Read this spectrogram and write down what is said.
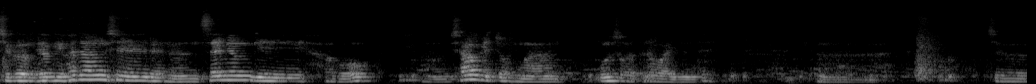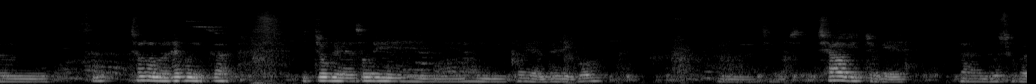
지금 여기 화장실에는 세면기하고 어, 샤워기 쪽만 온수가 들어와 있는데 어, 지금 서- 청음을 해보니까 이쪽에 소리는 거의 안 들리고 어, 지금 샤워기 쪽에 누수가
